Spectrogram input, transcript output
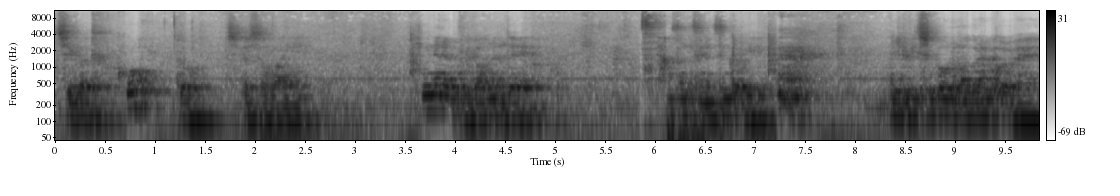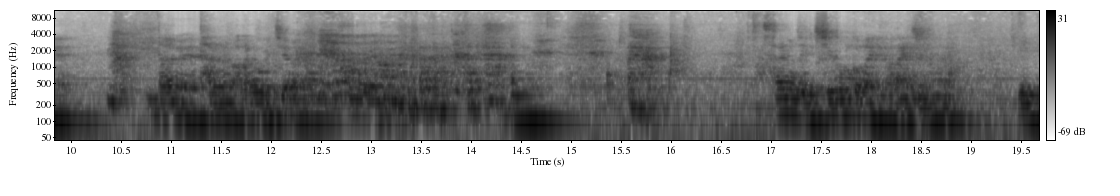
즐겨 듣고 또 집에서 많이 흉내내 보기도 하는데 항상 드는 생각이 아니, 이렇게 즐거운 음악을 할 걸 왜 나는 왜 다른 음악을 하고 있지? 아니요 살면서 이제 즐거운 것만 있는 건 아니지만 이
